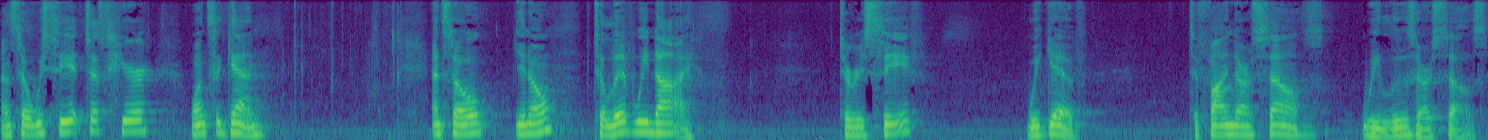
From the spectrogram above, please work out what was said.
And so we see it just here once again. And so, you know, to live, we die. To receive, we give. To find ourselves, we lose ourselves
